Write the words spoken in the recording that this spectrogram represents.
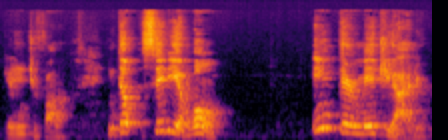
que a gente fala. Então, seria bom intermediário.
